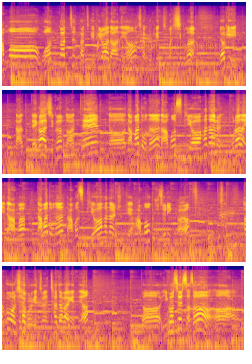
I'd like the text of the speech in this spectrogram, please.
armor 원 같은 같은 게 필요하다 하네요. 잘 모르겠지만 지금은 여기 난 내가 지금 너한테 어 남아도는 armor sphere 하나를 돌아다니는 아마 남아도는 armor sphere 하나를 줄게. armor 구슬인가요? 한국어로 잘 모르겠지만 찾아봐야겠네요. 어 이것을 써서 어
